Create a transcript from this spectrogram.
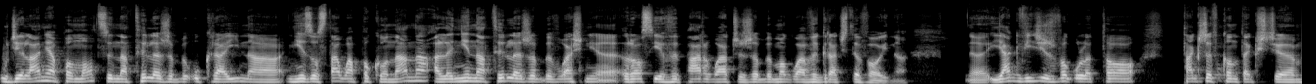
udzielania pomocy na tyle, żeby Ukraina nie została pokonana, ale nie na tyle, żeby właśnie Rosję wyparła, czy żeby mogła wygrać tę wojnę. E, jak widzisz w ogóle to także w kontekście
